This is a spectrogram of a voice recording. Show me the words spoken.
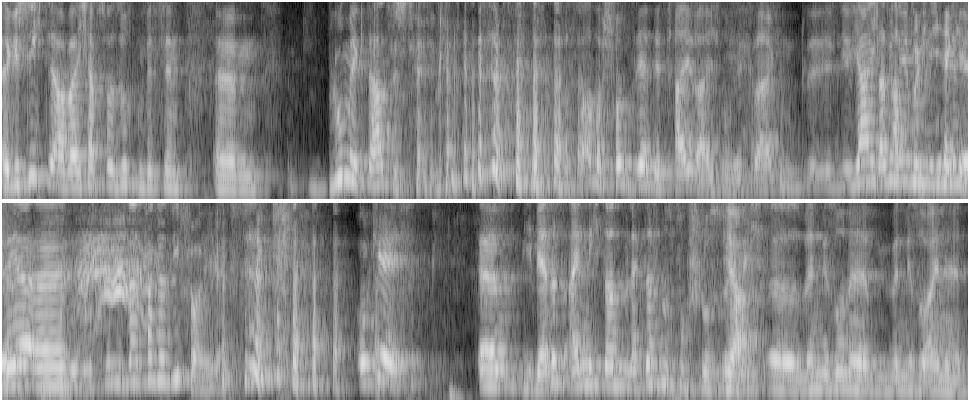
äh, Geschichte, aber ich habe es versucht, ein bisschen ähm, blumig darzustellen. Das war aber schon sehr detailreich, muss ich sagen. Ja, ich Dann bin eben durch die Hecke. sehr, äh, ich bin sehr fantasievoll. Okay. Ähm, wie wäre das eigentlich dann, vielleicht das noch zum Schluss wirklich, ja. äh, wenn wir so eine, wenn wir so eine,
